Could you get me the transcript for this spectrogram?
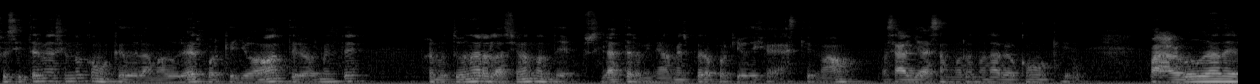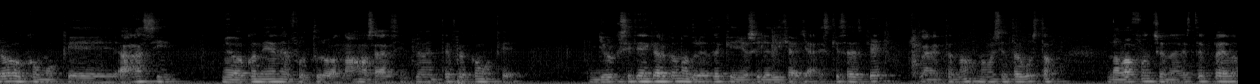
pues sí termina siendo como que de la madurez, porque yo anteriormente, por ejemplo, tuve una relación donde pues, sí la terminé al mes, pero porque yo dije, "Ah, es que no, o sea, ya esa morra no la veo como que para algo duradero o como que, ah, sí, me veo con ella en el futuro. No, o sea, simplemente fue como que, yo creo que sí tiene que ver con madurez de que yo sí le dije a ella, es que, ¿sabes qué? La neta no, no me siento a gusto no va a funcionar este pedo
